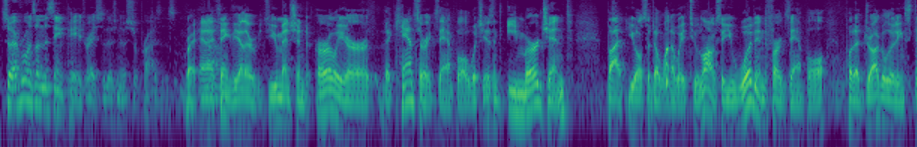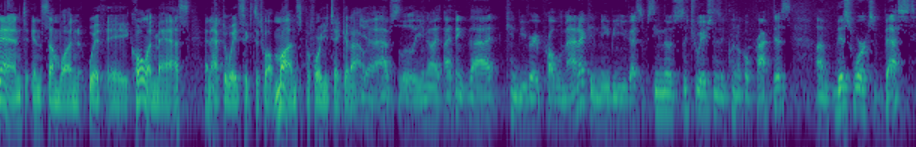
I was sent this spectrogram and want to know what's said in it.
So everyone's on the same page, right? So there's no surprises. Right. And I think the other, you mentioned earlier the cancer example, which isn't emergent, but you also don't want to wait too long. So you wouldn't, for example, put a drug eluting stent in someone with a colon mass and have to wait six to 12 months before you take it out. Yeah, absolutely. You know, I, I think that can be very problematic, and maybe you guys have seen those situations in clinical practice. Um, this works best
